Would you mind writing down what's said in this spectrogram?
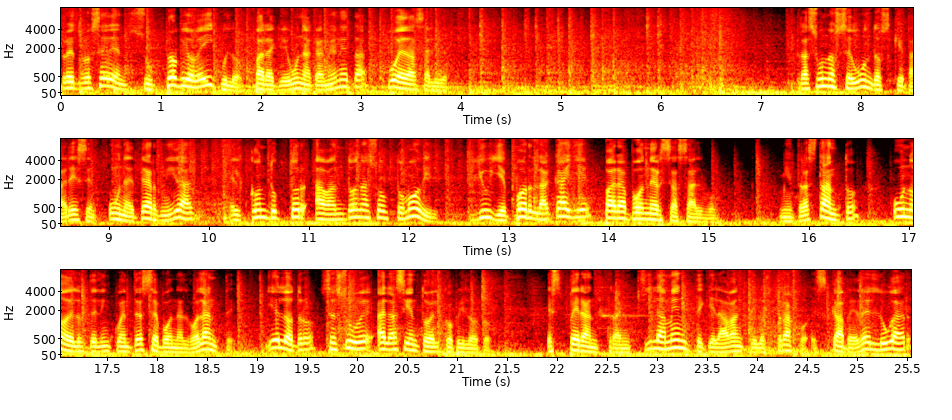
retroceden su propio vehículo para que una camioneta pueda salir. Tras unos segundos que parecen una eternidad, el conductor abandona su automóvil y huye por la calle para ponerse a salvo. Mientras tanto, uno de los delincuentes se pone al volante y el otro se sube al asiento del copiloto. Esperan tranquilamente que la van que los trajo escape del lugar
